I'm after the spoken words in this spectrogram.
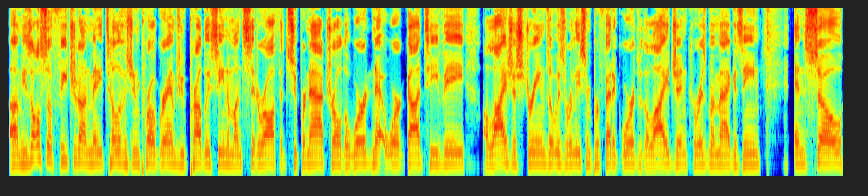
Um, he's also featured on many television programs. You've probably seen him on Sid Roth at Supernatural, The Word Network, God TV, Elijah Streams, always releasing prophetic words with Elijah and Charisma Magazine. And so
